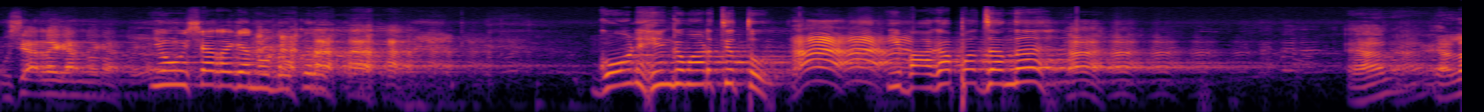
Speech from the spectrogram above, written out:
ಹುಷಾರಾಗ ಇವ್ ಹುಷಾರಾಗ್ಯ ನೋಡ್ರಿ ಗೋಣ್ ಹಿಂಗ ಮಾಡ್ತಿತ್ತು. ಈ ಬಾಗಪ್ಪ ಜಂದ ಎಲ್ಲ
